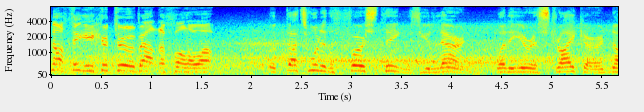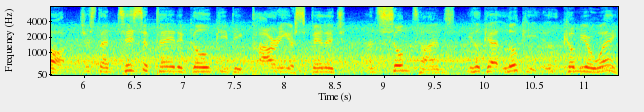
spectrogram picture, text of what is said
nothing he could do about the follow-up. Look, that's one of the first things you learn, whether you're a striker or not. Just anticipate a goalkeeping parry or spillage, and sometimes you'll get lucky, it'll come your way.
